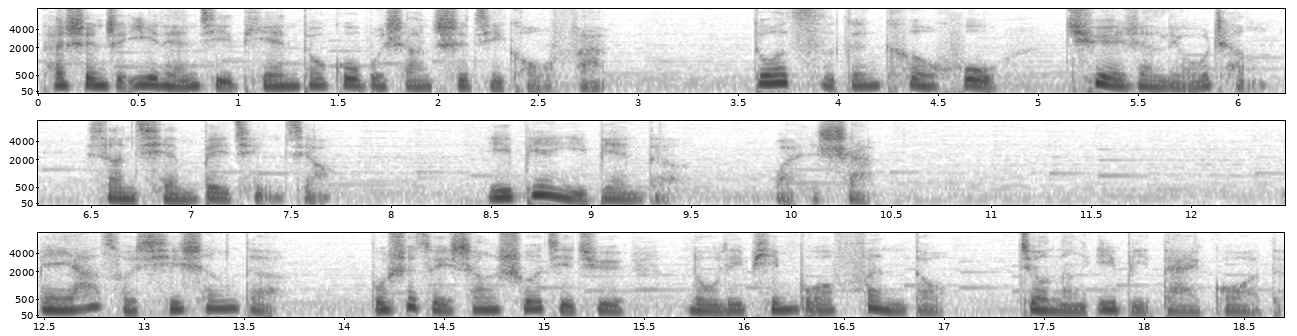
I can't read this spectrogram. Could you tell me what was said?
她甚至一连几天都顾不上吃几口饭，多次跟客户确认流程，向前辈请教，一遍一遍的完善。美伢所牺牲的，不是嘴上说几句努力拼搏奋斗就能一笔带过的，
